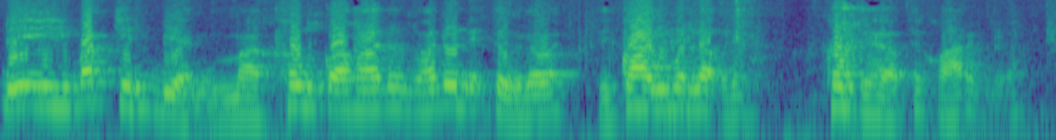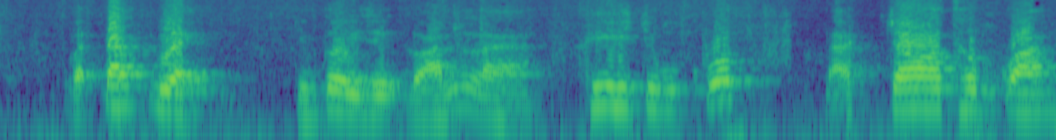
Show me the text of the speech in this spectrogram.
Đi bắt trên biển mà không có hóa đơn hóa đơn điện tử thôi, thì coi như buôn lậu đi. Không thể hợp thức hóa được nữa. Và đặc biệt, chúng tôi dự đoán là khi Trung Quốc đã cho thông quan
